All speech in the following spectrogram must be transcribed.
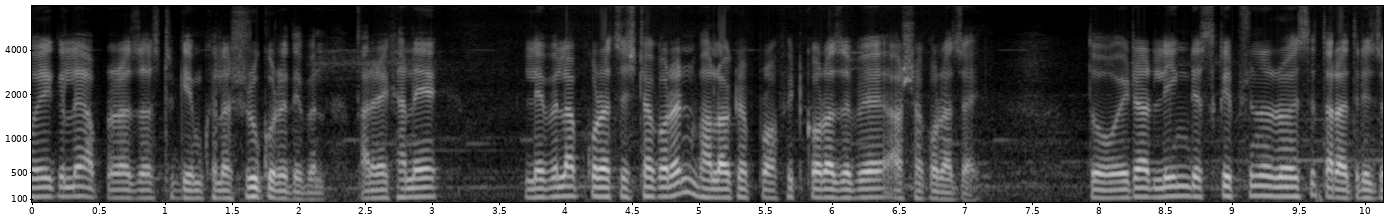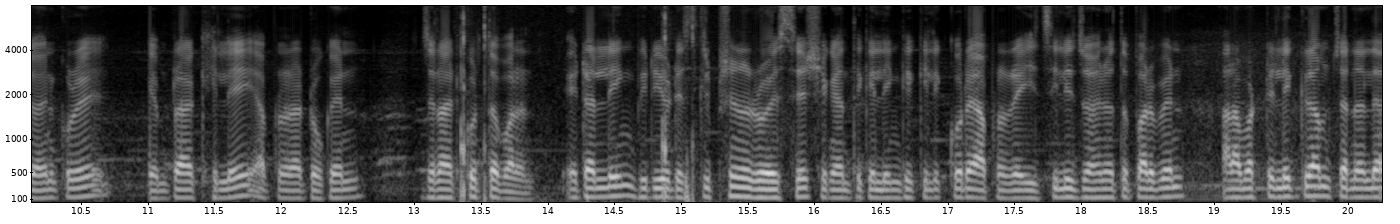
হয়ে গেলে আপনারা জাস্ট গেম খেলা শুরু করে দেবেন। আর এখানে লেভেল আপ করার চেষ্টা করেন, ভালো একটা প্রফিট করা যাবে আশা করা যায়। তো এটার লিঙ্ক ডেসক্রিপশনে রয়েছে, তাড়াতাড়ি জয়েন করে গেমটা খেলেই আপনারা টোকেন জেনারেট করতে পারেন। এটার লিঙ্ক ভিডিও ডেসক্রিপশনে রয়েছে, সেখান থেকে লিঙ্কে ক্লিক করে আপনারা ইজিলি জয়েন হতে পারবেন। আর আমার টেলিগ্রাম চ্যানেলে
